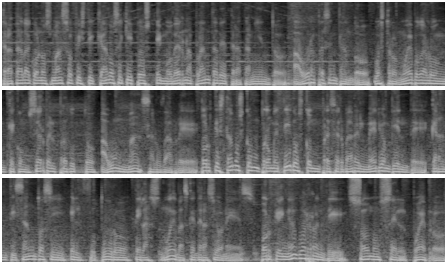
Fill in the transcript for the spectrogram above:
tratada con los más sofisticados equipos en moderna planta de tratamiento. Ahora presentando nuestro nuevo galón que conserva el producto aún más saludable, porque estamos comprometidos con preservar el medio ambiente, garantizando así el futuro de las nuevas generaciones. Porque en Agua Randy somos el pueblo.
